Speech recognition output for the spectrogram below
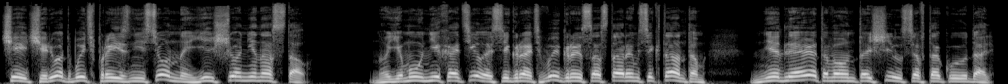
чей черед быть произнесенной еще не настал. Но ему не хотелось играть в игры со старым сектантом, не для этого он тащился в такую даль.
